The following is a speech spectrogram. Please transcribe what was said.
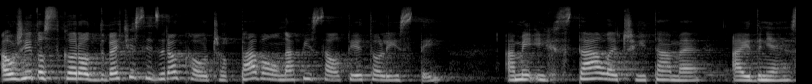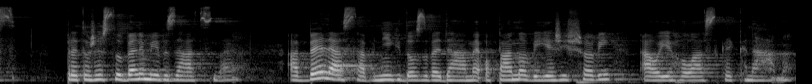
A už je to skoro 2000 rokov, čo Pavol napísal tieto listy. A my ich stále čítame aj dnes, pretože sú veľmi vzácne. A veľa sa v nich dozvedáme o pánovi Ježišovi a o jeho láske k nám.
